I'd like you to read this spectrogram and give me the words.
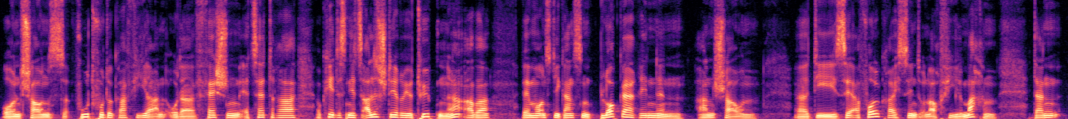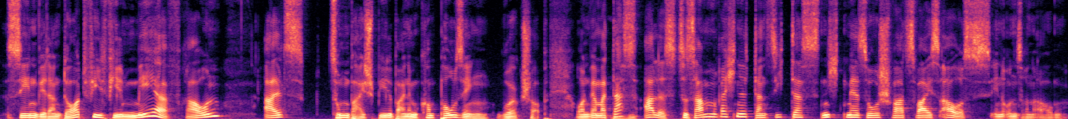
und schauen uns Food-Fotografie an oder Fashion etc. Okay, das sind jetzt alles Stereotypen, ne? aber wenn wir uns die ganzen Bloggerinnen anschauen, äh, die sehr erfolgreich sind und auch viel machen, dann sehen wir dann dort viel, viel mehr Frauen als zum Beispiel bei einem Composing-Workshop. Und wenn man mhm. das alles zusammenrechnet, dann sieht das nicht mehr so schwarz-weiß aus in unseren Augen.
